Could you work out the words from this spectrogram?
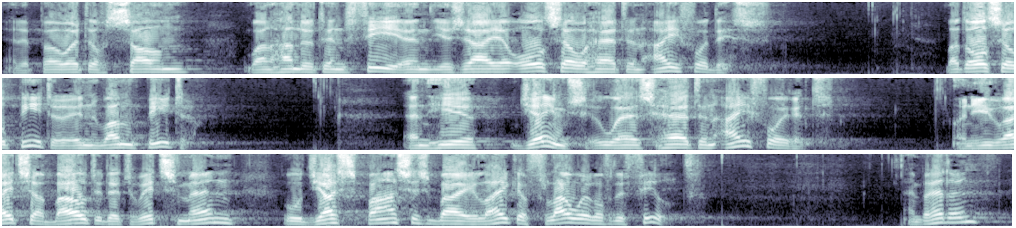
And the poet of Psalm 103 and Isaiah also had an eye for this. But also Peter in 1 Peter. And here James, who has had an eye for it. When he writes about that rich man who just passes by like a flower of the field. And brethren,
